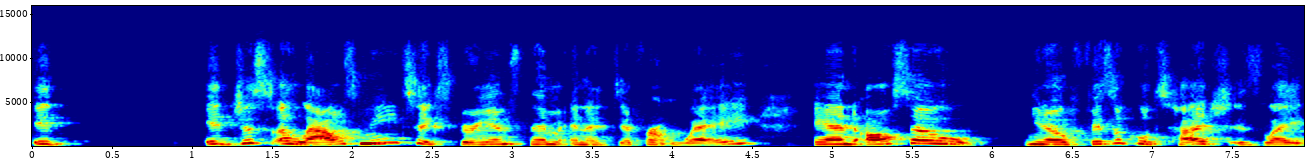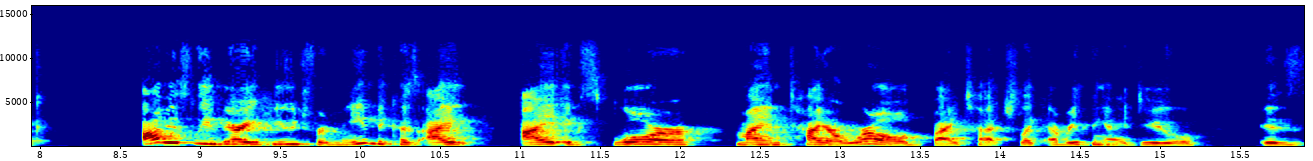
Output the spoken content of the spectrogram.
it it just allows me to experience them in a different way, and also, you know, physical touch is like obviously very huge for me because I I explore my entire world by touch. Like everything I do is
